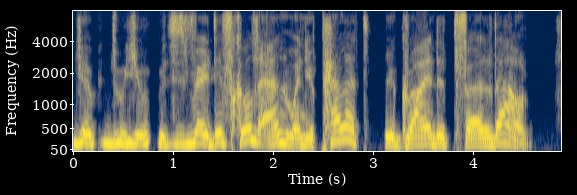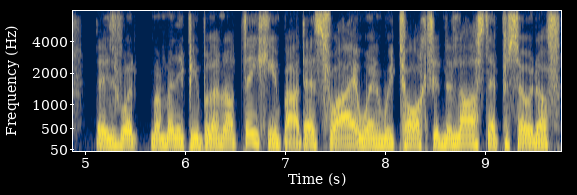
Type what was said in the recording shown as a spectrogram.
you, you, it's very difficult, and when you pellet, you grind it further down. That is what many people are not thinking about. That's why when we talked in the last episode of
